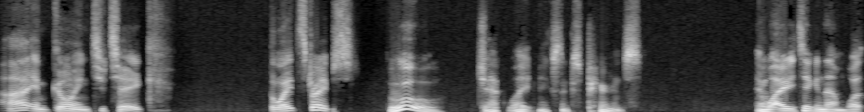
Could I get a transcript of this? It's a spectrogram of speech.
I am going to take the White Stripes. Ooh, Jack White makes an appearance. And why are you taking them? What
